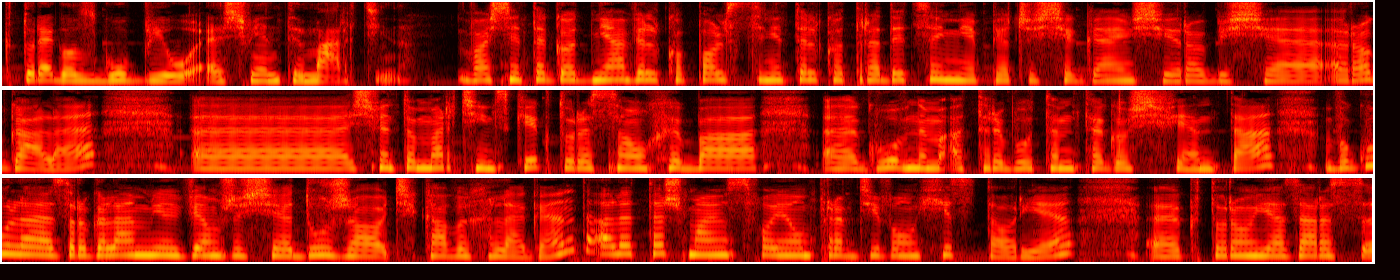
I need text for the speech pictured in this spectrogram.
którego zgubił e, święty Marcin. Właśnie tego dnia wielkopolscy nie tylko tradycyjnie pieczy się gęsi, robi się rogale e, świętomarcińskie, które są chyba e, głównym atrybutem tego święta. W ogóle z rogalami wiąże się dużo ciekawych legend, ale też mają swoją prawdziwą historię, e, którą ja zaraz e,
